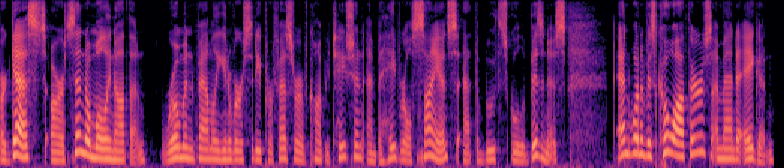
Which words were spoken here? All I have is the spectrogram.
Our guests are Sendhil Mullainathan, Roman Family University professor of computation and behavioral science at the Booth School of Business, and one of his co authors, Amanda Agan,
